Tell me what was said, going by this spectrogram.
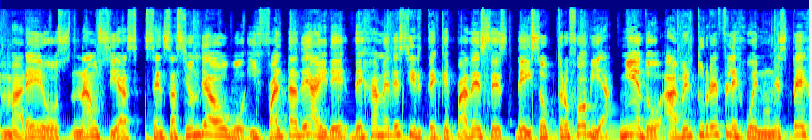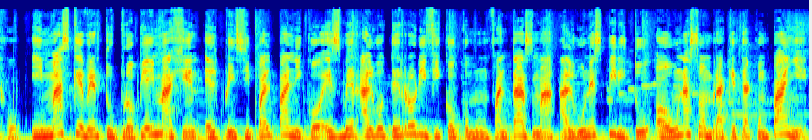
mareos, náuseas, sensación de ahogo y falta de aire, déjame decirte que padeces de isoptrofobia, miedo a ver tu reflejo en un espejo. Y más que ver tu propia imagen, el principal pánico es ver algo terrorífico como un fantasma, algún espíritu o una sombra que te acompañe.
